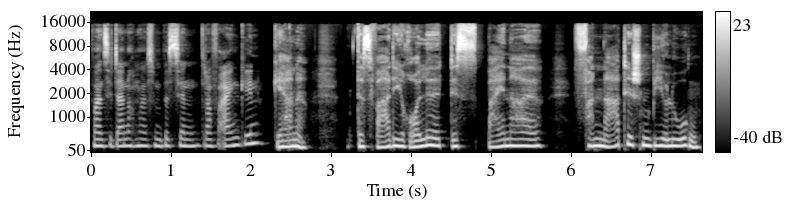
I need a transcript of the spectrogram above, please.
Wollen Sie da noch mal so ein bisschen drauf eingehen? Gerne. Das war die Rolle des beinahe fanatischen Biologen,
